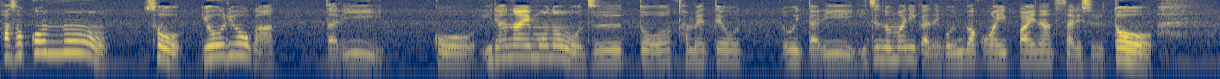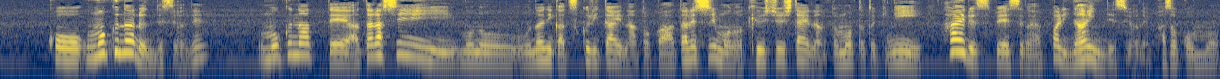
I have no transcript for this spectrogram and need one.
パソコンもそう容量があったりこういらないものをずっと貯めておいたりいつの間にかねゴミ箱がいっぱいになってたりするとこう重くなるんですよね重くなって新しいものを何か作りたいなとか新しいものを吸収したいなと思った時に入るスペースがやっぱりないんですよねパソコンも。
